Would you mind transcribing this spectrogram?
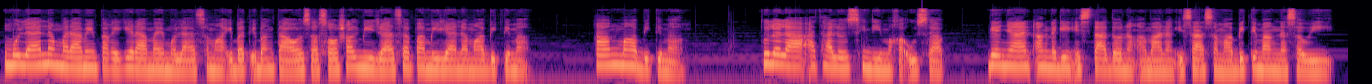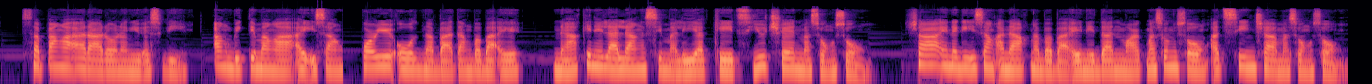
Umulan ng maraming pakikiramay mula sa mga iba't ibang tao sa social media sa pamilya ng mga biktima. Ang mga biktima. Tulala at halos hindi makausap. Ganyan ang naging estado ng ama ng isa sa mga biktimang nasawi sa pangaararo ng USV. Ang biktima nga ay isang 4-year-old na batang babae na kinilalang si Malia Kates Yuchen Masongsong. Siya ay nag-iisang anak na babae ni Danmark Masongsong at Cynthia Masongsong.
